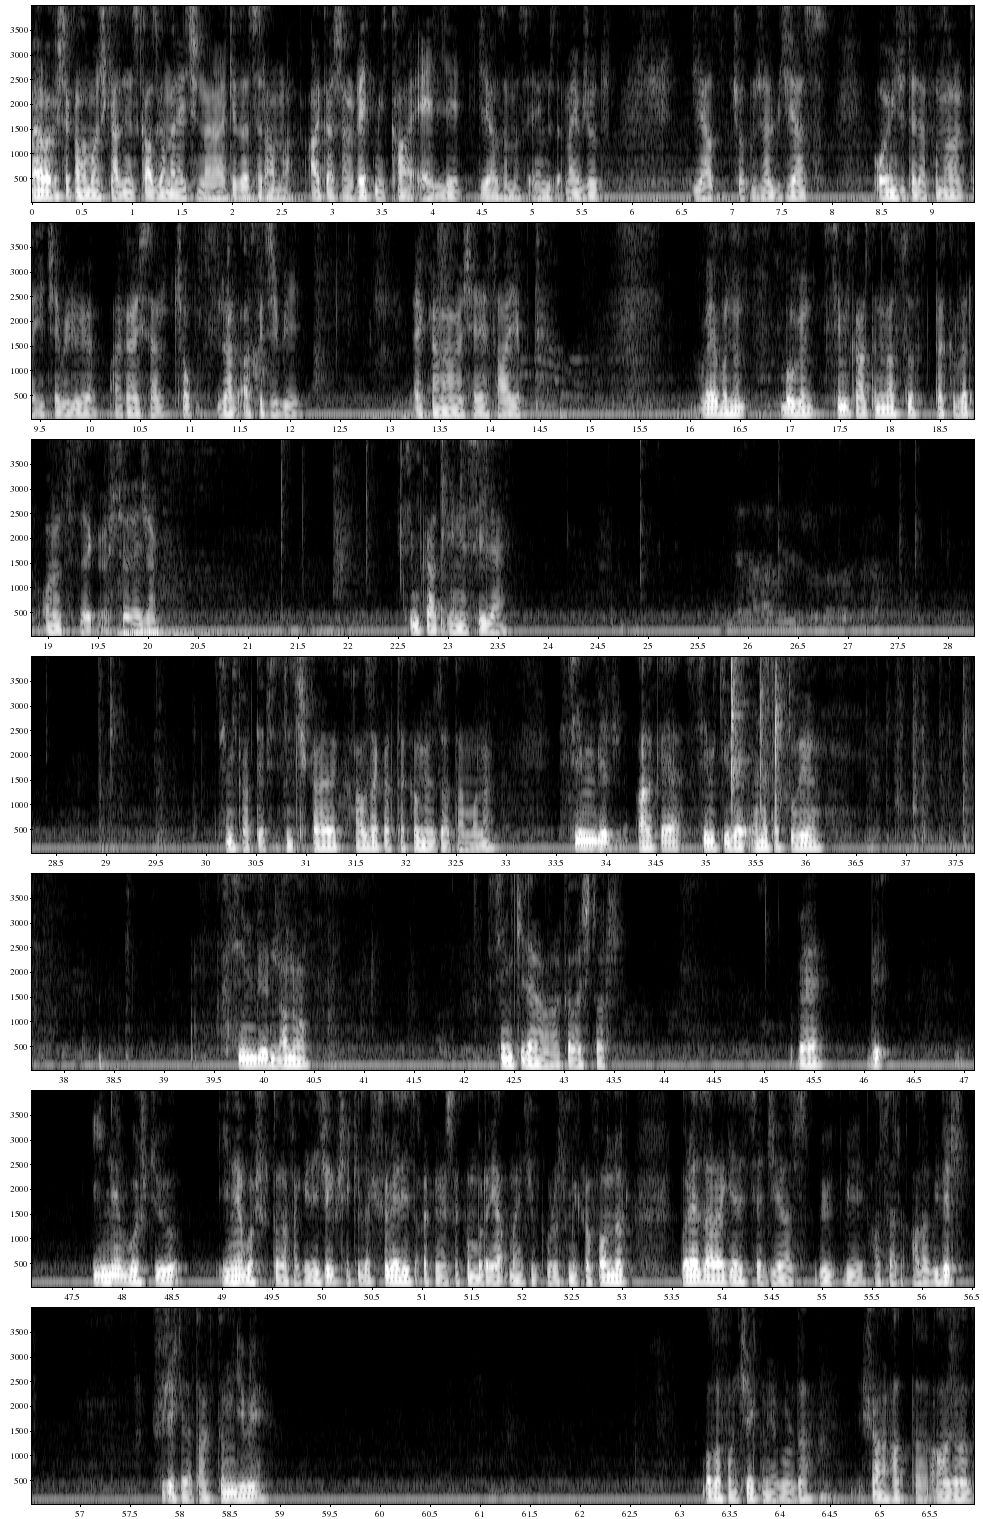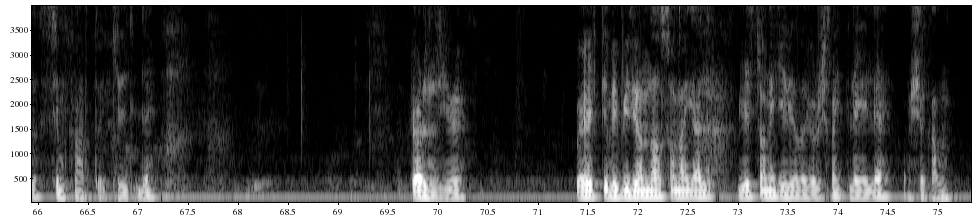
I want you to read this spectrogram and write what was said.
Merhaba arkadaşlar kanalıma hoş geldiniz. Kazganlar içinden herkese selamlar. Arkadaşlar Redmi K50 cihazımız elimizde mevcut. Cihaz çok güzel bir cihaz. Oyuncu telefonu olarak da geçebiliyor. Arkadaşlar çok güzel akıcı bir ekrana ve şeye sahip. Ve bunun bugün sim kartı nasıl takılır onu size göstereceğim. Sim kart iğnesiyle sim kart tepsisini çıkardık. Hafıza kart takılmıyor zaten buna. Sim 1 arkaya, sim 2 de öne takılıyor. Sim 1 nano. Sim 2 de nano arkadaşlar. Ve bir iğne boşluğu iğne boşluk tarafa gelecek bir şekilde şuraya değil arkadaşlar sakın buraya yapmayın çünkü burası mikrofondur. Buraya zarar gelirse cihaz büyük bir hasar alabilir. Şu şekilde taktığım gibi Vodafone çekmiyor burada. Şu an hatta algıladı. Sim kartı kilitli. Gördüğünüz gibi. Böylelikle bir videonun daha sonuna geldik. Bir sonraki videoda görüşmek dileğiyle. Hoşçakalın.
